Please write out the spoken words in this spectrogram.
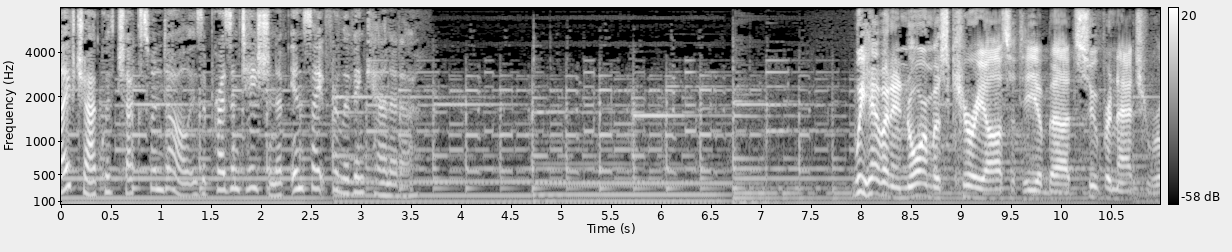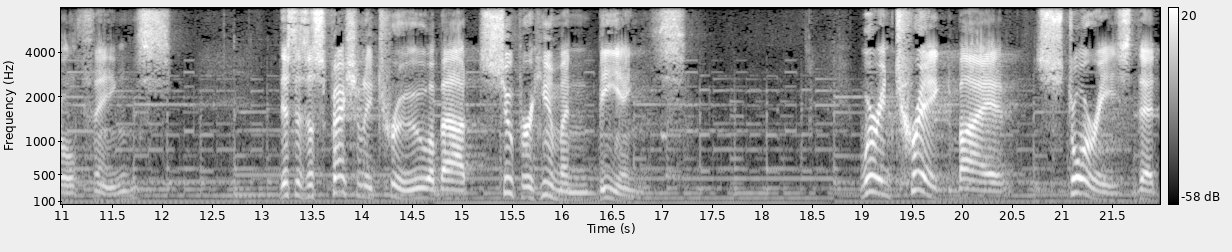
LifeTrac with Chuck Swindoll is a presentation of Insight for Living Canada. We have an enormous curiosity about supernatural things. This is especially true about superhuman beings. We're intrigued by stories that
